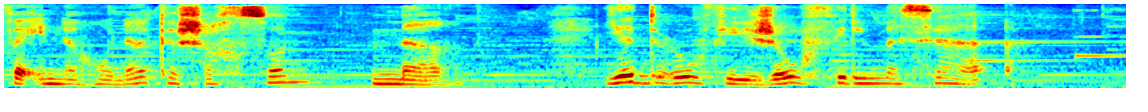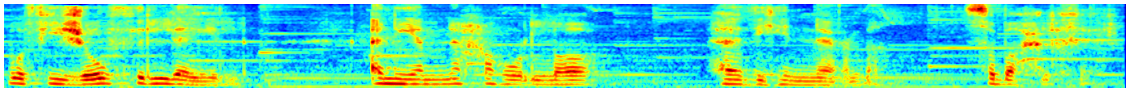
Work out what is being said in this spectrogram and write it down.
فإن هناك شخص ما يدعو في جوف المساء وفي جوف الليل أن يمنحه الله هذه النعمة. صباح الخير.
